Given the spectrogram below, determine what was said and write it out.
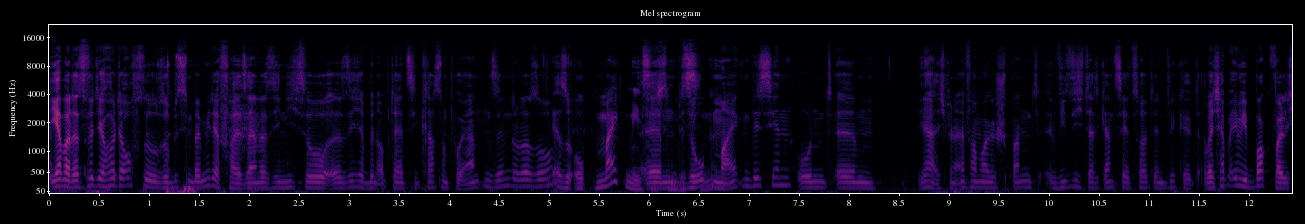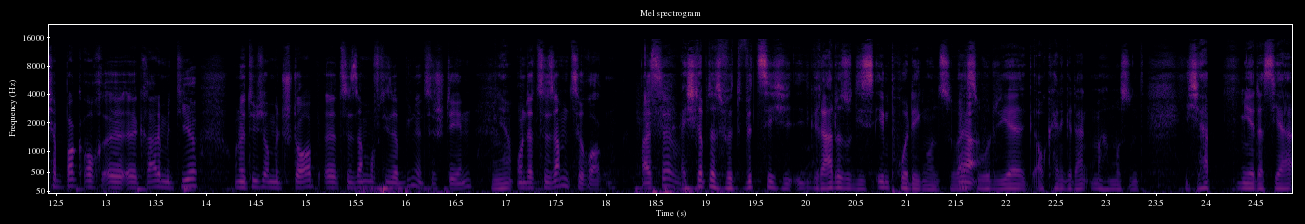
Ja, aber das wird ja heute auch so, so ein bisschen bei mir der Fall sein, dass ich nicht so äh, sicher bin, ob da jetzt die krassen Pointen sind oder so. Ja, so Open-Mic-mäßig. ein ähm, bisschen, so Open ne? Mic ein bisschen und ähm, ja, ich bin einfach mal gespannt, wie sich das Ganze jetzt heute entwickelt. Aber ich habe irgendwie Bock, weil ich habe Bock auch äh, äh, gerade mit dir und natürlich auch mit Storb äh, zusammen auf dieser Bühne zu stehen Ja. und da zusammen zu rocken. Weißt du? Ich glaube, das wird witzig, gerade so dieses Impro-Ding und so, weißt Ja. du, wo du dir auch keine Gedanken machen musst. Und ich habe mir das ja,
